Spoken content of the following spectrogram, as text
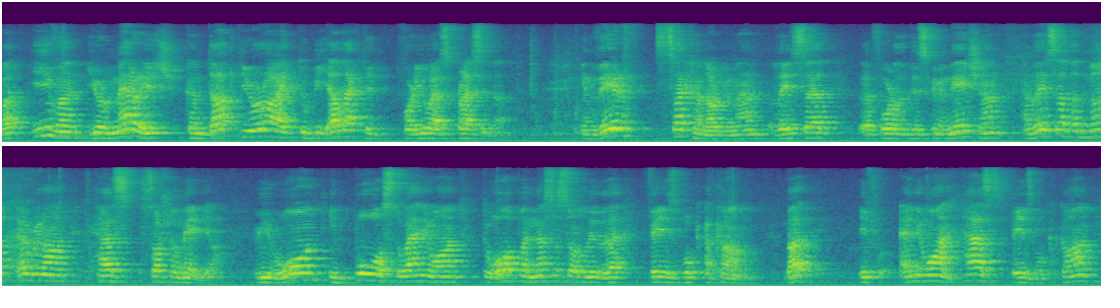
But even your marriage conduct your right to be elected for US president. In their second argument, they said uh, for the discrimination, and they said that not everyone has social media. We won't impose to anyone to open necessarily the Facebook account. But if anyone has Facebook account,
